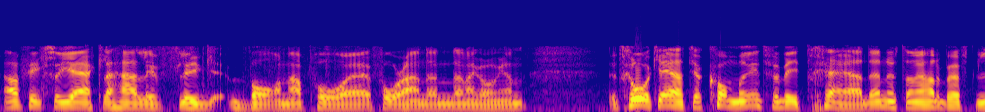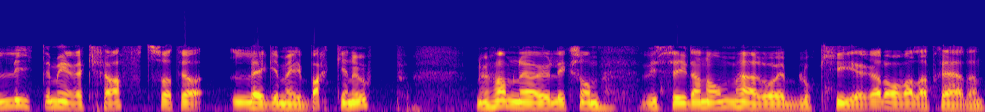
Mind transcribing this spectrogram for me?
Jag fick så jäkla härlig flygbana på eh, forehanden denna gången. Det tråkiga är att jag kommer inte förbi träden utan jag hade behövt lite mer kraft så att jag lägger mig i backen upp. Nu hamnar jag ju liksom vid sidan om här och är blockerad av alla träden.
